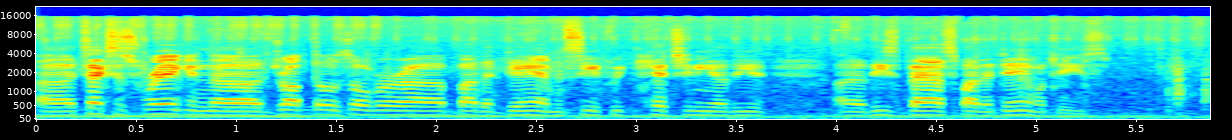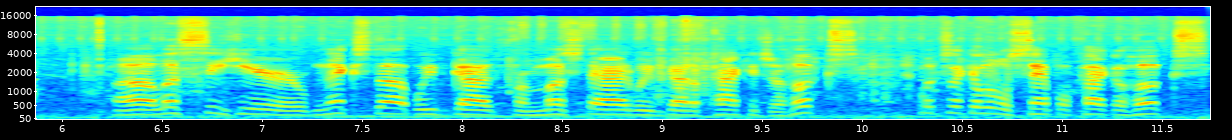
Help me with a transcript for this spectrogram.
uh, Texas rig and uh, drop those over by the dam and see if we can catch any of the, these bass by the dam with these. let's see here, next up we've got from Mustad, we've got a package of hooks. Looks like a little sample pack of hooks.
